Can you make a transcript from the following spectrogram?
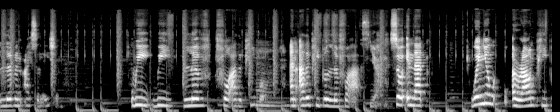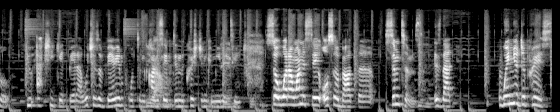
live in isolation. We we live for other people Mm, and other people live for us. yeah So in that when you're around people, you actually get better, which is a very important Yeah. concept in the Christian community. So, what I want to say also about the symptoms Mm. is that when you're depressed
